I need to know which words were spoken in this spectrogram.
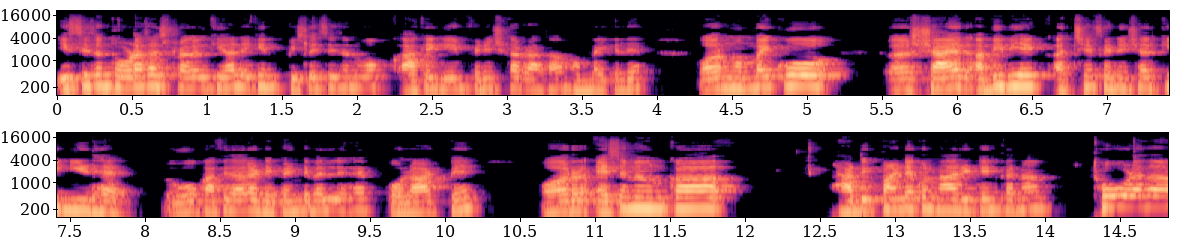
इस सीज़न थोड़ा सा स्ट्रगल किया, लेकिन पिछले सीज़न वो आके गेम फिनिश कर रहा था मुंबई के लिए। और मुंबई को शायद अभी भी एक अच्छे फिनिशर की नीड है। वो काफ़ी ज़्यादा डिपेंडेबल है पोलार्ड पे। और ऐसे में उनका हार्दिक पांड्या को ना रिटेन करना थोड़ा सा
